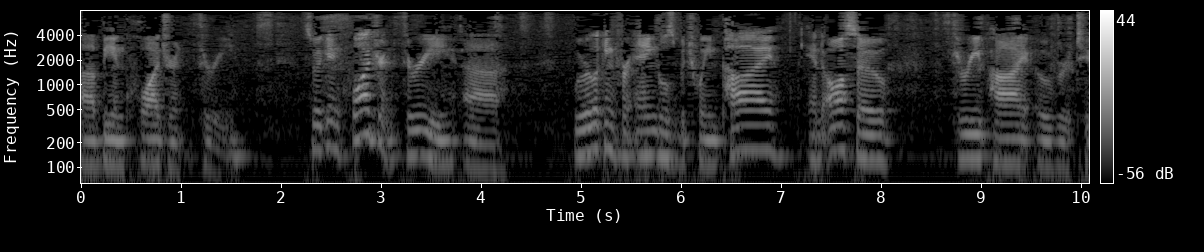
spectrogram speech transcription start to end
uh, be in quadrant 3? So again, quadrant 3, uh, we were looking for angles between pi and also 3 pi over 2.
